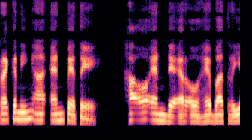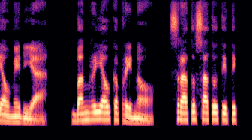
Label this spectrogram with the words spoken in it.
Rekening ANPT. HONDRO Hebat Riau Media. Bank Riau Keprino. 101.08.03211.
